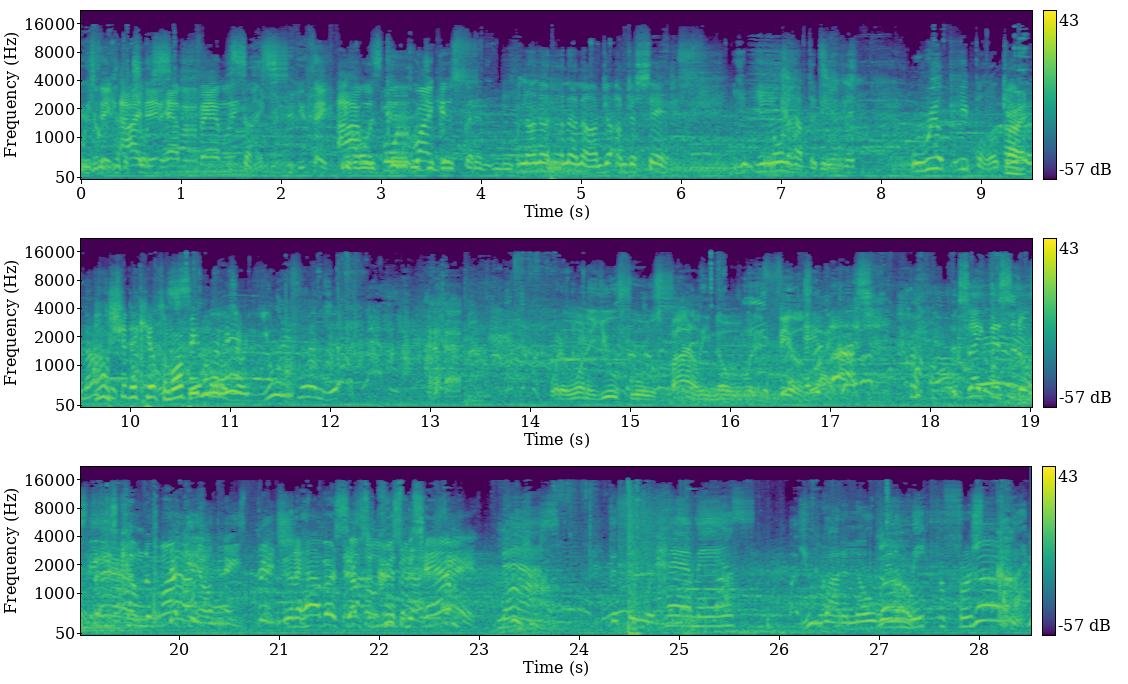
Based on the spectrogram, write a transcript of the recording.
We You don't think have a I choice. didn't have a family? Besides, You think you're I always was good born with your Rikers? boots better than me. No, no, no, no, no. I'm, ju- I'm just saying. You, you don't have to do it. We're real people, okay? All right. We're not Oh, just shit, they killed some more people in symbols here? or uniforms. What if one of you fools finally knows what it feels Hey, like? boss. Looks like this little bee's come to market. We're gonna have ourselves a Christmas ham. Now, the thing with ham is, you gotta know where to make the first cut.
